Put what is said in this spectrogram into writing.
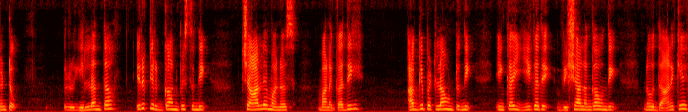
ఏంటో ఇల్లంతా ఇరుకిరుగ్గా అనిపిస్తుంది. చాలే మనోజ్ మన గది అగ్గిపెట్టలా ఉంటుంది. ఇంకా ఈ గది విశాలంగా ఉంది. నువ్వు దానికే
